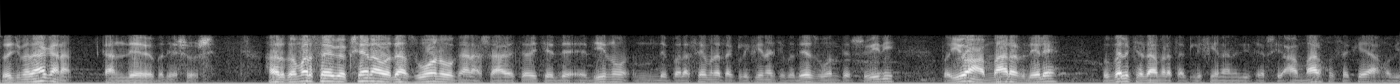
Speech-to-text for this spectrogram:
سوچ مې دا کنه کاندې په دې شو شي هر دمر صاحب کښینا و داس وون و کنه شاوه ته چې دینو د پر سیمره تکلیفینه چې په دې ځون تر شوې دي په یو عمار دلې په بل چې دا مر تکلیفینه نه دي تر شي عمار خو سکه هغه به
